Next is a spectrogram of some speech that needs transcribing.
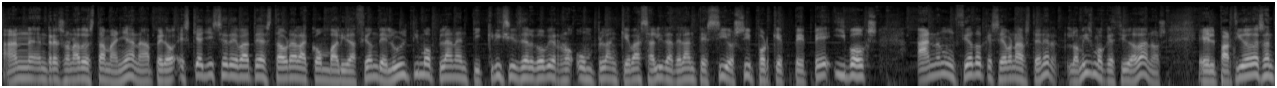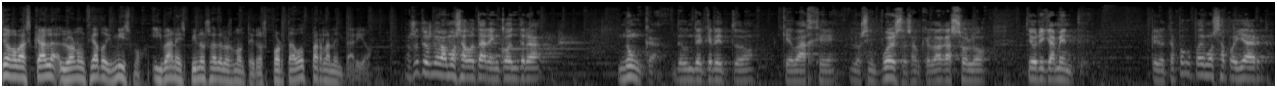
han resonado esta mañana, pero es que allí se debate hasta ahora la convalidación del último plan anticrisis del Gobierno, un plan que va a salir adelante sí o sí, porque PP y Vox han anunciado que se van a abstener, lo mismo que Ciudadanos. El partido de Santiago Bascal lo ha anunciado hoy mismo. Iván Espinosa de los Monteros, portavoz parlamentario. Nosotros no vamos a votar en contra nunca de un decreto que baje los impuestos, aunque lo haga solo teóricamente. Pero tampoco podemos apoyar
